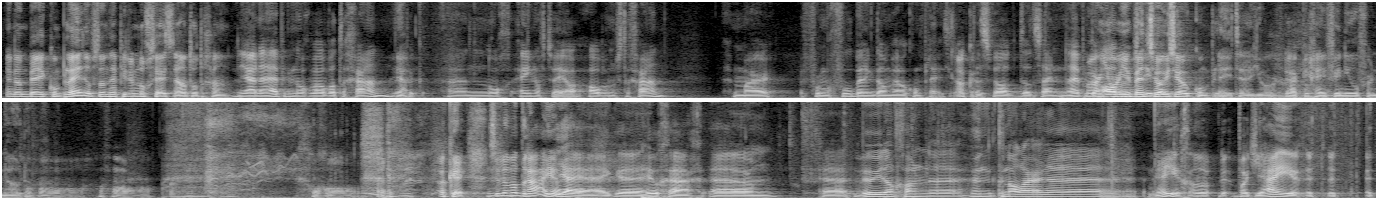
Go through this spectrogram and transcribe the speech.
En dan ben je compleet of dan heb je er nog steeds een aantal te gaan? Ja, dan heb ik nog wel wat te gaan. Dan Ja. heb ik eh, nog één of twee al- albums te gaan. Maar voor mijn gevoel ben ik dan wel compleet. Oké. Dat is wel, dat zijn, dan heb ik Maar Jor, je bent ik- sowieso compleet, hè, Jor? Daar heb je geen vinyl voor nodig. Oh, oh. Oh. Oké, zullen we wat draaien? Ja, ja, ik, eh, heel graag. Eh, wil je dan gewoon eh, hun knaller? Eh, nee, oh, wat jij het, het, het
